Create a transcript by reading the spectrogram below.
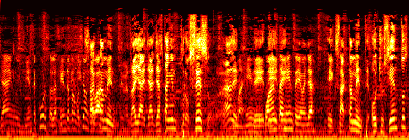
Ya en el siguiente curso, la siguiente promoción. Exactamente, ¿verdad? Ya, ya, ya están en proceso, ¿verdad? Imagínate, ¿cuánta gente llevan ya? Exactamente, 800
